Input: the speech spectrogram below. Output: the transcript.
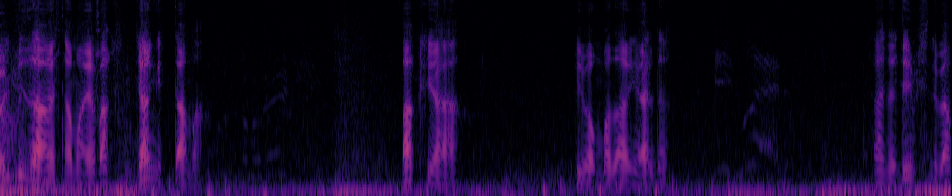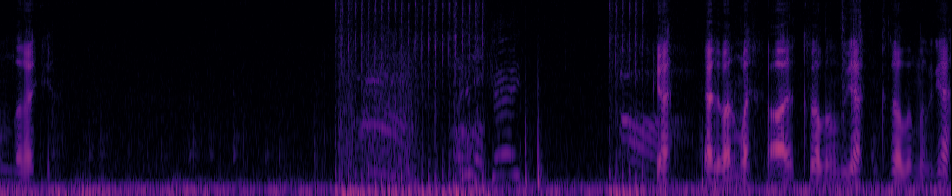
Öl bir zahmet ama ya bak şimdi can gitti ama. Bak ya. Bir bomba daha geldi. Ya ne diyeyim şimdi ben bunlara ki? Gel. Gel var mı başka? Kralınız gelsin kralınız gel.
